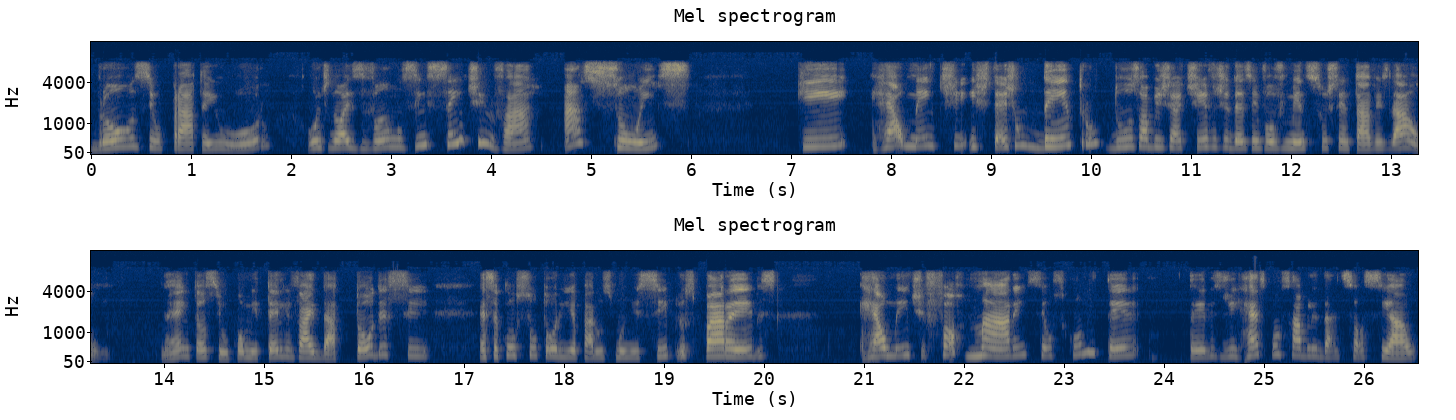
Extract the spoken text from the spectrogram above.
bronze, o prata e o ouro, onde nós vamos incentivar ações que realmente estejam dentro dos objetivos de desenvolvimento sustentáveis da ONU. Né? Então, assim, o comitê ele vai dar toda esse, essa consultoria para os municípios para eles realmente formarem seus comitês de responsabilidade social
